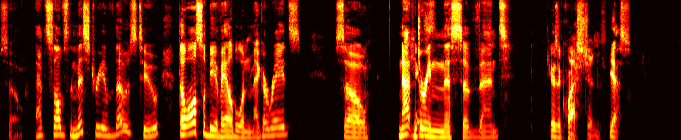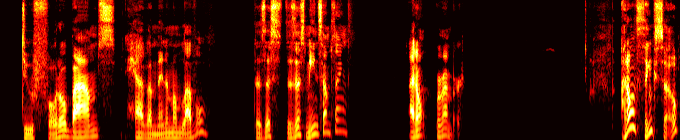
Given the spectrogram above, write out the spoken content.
So that solves the mystery of those two. They'll also be available in mega raids. So not Here's- during this event. Here's a question. Yes. do photo bombs have a minimum level? Does this does this mean something? I don't remember. I don't think so.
